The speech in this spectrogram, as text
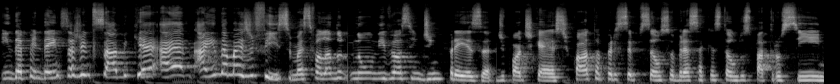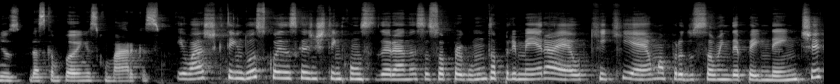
independentes a gente sabe que é, é ainda mais difícil, mas falando num nível assim de empresa, de podcast, qual a tua percepção sobre essa questão dos patrocínios, das campanhas com marcas? Eu acho que tem duas coisas que a gente tem que considerar nessa sua pergunta. A primeira é o que, que é uma produção independente,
